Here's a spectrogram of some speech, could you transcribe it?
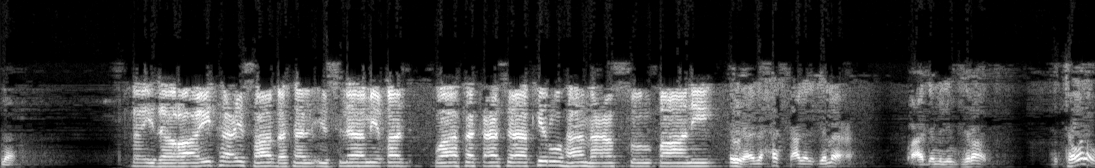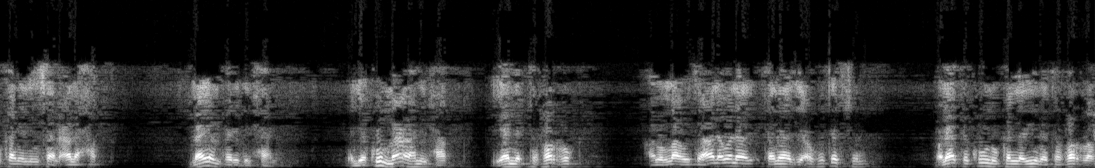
نعم. فإذا رأيت عصابة الإسلام قد وافت عساكرها مع السلطان. إيه هذا حث على الجماعة وعدم الانفراد. حتى ولو كان الإنسان على حق لا ينفرد الحال. بل يكون مع أهل الحق لأن التفرق قال الله تعالى ولا تنازعوا فتفشل. ولا تكونوا كالذين تفرقوا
